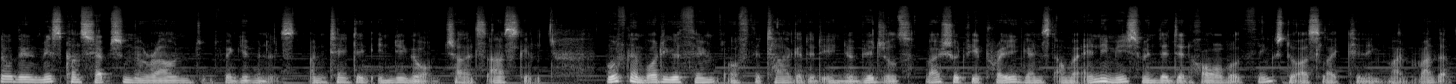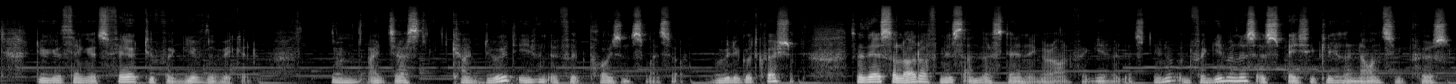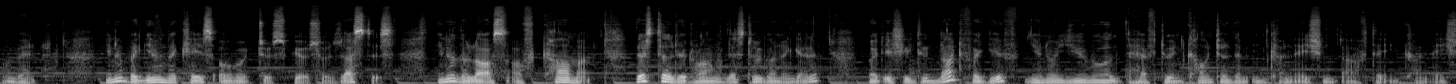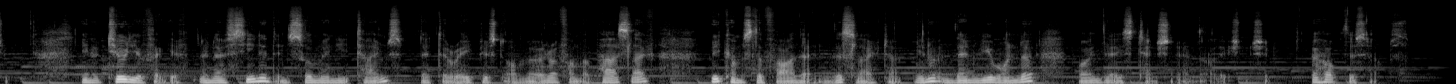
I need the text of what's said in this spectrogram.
So the misconception around forgiveness. Untainted Indigo, Charles Askin. Wolfgang, what do you think of the targeted individuals? Why should we pray against our enemies when they did horrible things to us, like killing my mother? Do you think it's fair to forgive the wicked? Um, I just can't do it, even if it poisons myself. Really good question. So there's a lot of misunderstanding around forgiveness, you know, and forgiveness is basically renouncing personal vengeance you know, by giving the case over to spiritual justice, you know, the laws of karma. They still did wrong, they're still going to get it. But if you do not forgive, you know, you will have to encounter them incarnation after incarnation, you know, till you forgive. And I've seen it in so many times that the rapist or murderer from a past life becomes the father in this lifetime, you know, and then we wonder why there is tension in the relationship. I hope this helps.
